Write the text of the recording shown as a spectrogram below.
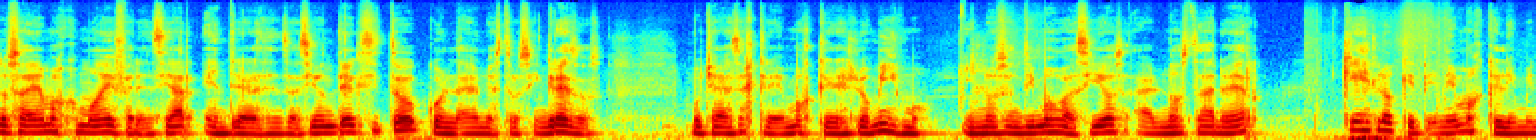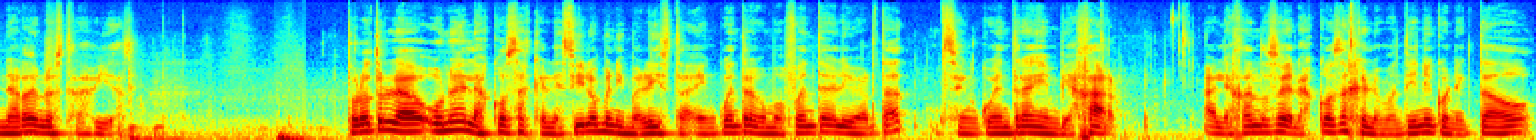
No sabemos cómo diferenciar entre la sensación de éxito con la de nuestros ingresos. Muchas veces creemos que es lo mismo y nos sentimos vacíos al no saber qué es lo que tenemos que eliminar de nuestras vidas. Por otro lado, una de las cosas que el estilo minimalista encuentra como fuente de libertad se encuentra en viajar, alejándose de las cosas que lo mantienen conectado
